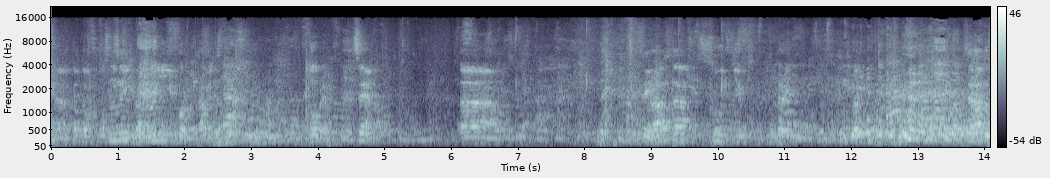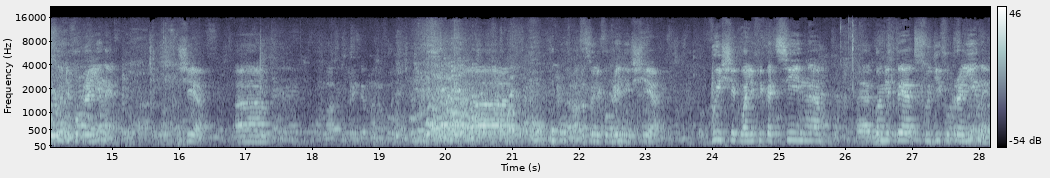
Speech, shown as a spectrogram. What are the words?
Е, Тобто основні, основні її форми, правильно? Добре. Це е, Рада суддів України. Це Рада суддів України. Ще. Е, будь ласка, прийди в мене голову. Е, Рада суддів України ще. Вище кваліфікаційний е, комітет суддів України.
